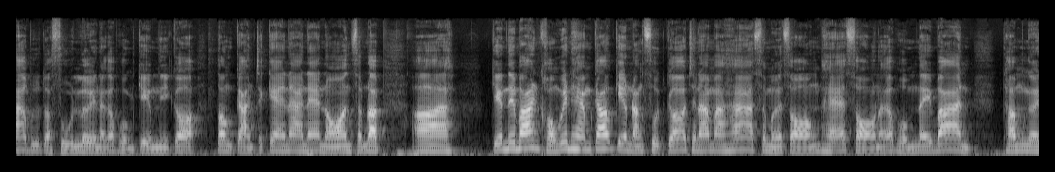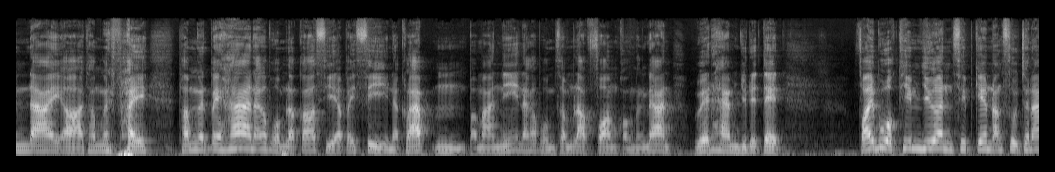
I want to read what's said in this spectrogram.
5ประตูต่อศูนย์เลยนะครับผมเกมนี้ก็ต้องการจะแก้หน้าแน่นอนสำหรับ กมในบ้านของเวสต์แฮม 9 เกมหลังสุดก็ชนะมา 5 เสมอ 2 แพ้ 2 นะครับผมในบ้านทำเงินได้อ่าทำเงินไปทำเงินไป 5 นะครับผมแล้วก็เสียไป 4 นะครับอืมประมาณนี้นะครับผมสำหรับฟอร์มของทางด้านเวสต์แฮมยูไนเต็ดไฟบวกทีมเยือน 10 เกมหลังสุดชนะ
